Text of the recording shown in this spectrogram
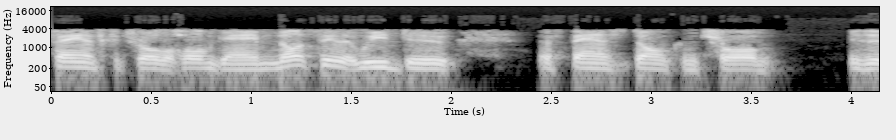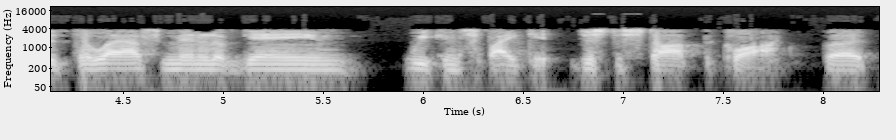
Fans control the whole game. The only thing that we do that fans don't control is at the last minute of game we can spike it just to stop the clock. But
